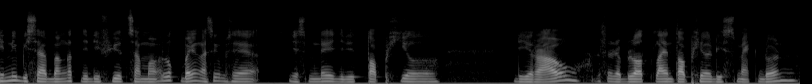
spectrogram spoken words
ini bisa banget jadi feud sama lu bayang gak sih misalnya Jasmine Day jadi top heel di Raw terus ada Bloodline top heel di SmackDown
